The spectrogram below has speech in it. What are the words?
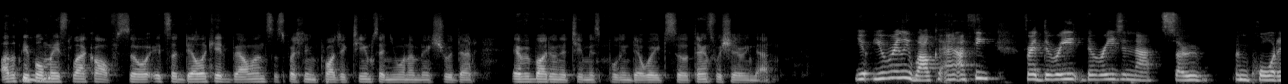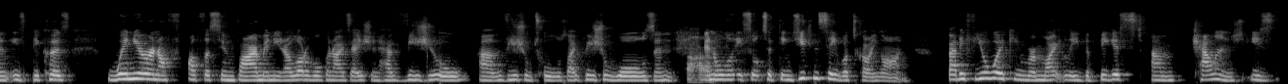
Other people mm-hmm. may slack off. So it's a delicate balance, especially in project teams, and you want to make sure that everybody on the team is pulling their weight. So thanks for sharing that. You're really welcome. And I think, Fred, the, re- the reason that's so important is because when you're in an office environment, you know, a lot of organizations have visual um, visual tools like visual walls and uh-huh. and all these sorts of things. You can see what's going on. But if you're working remotely, the biggest um, challenge is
